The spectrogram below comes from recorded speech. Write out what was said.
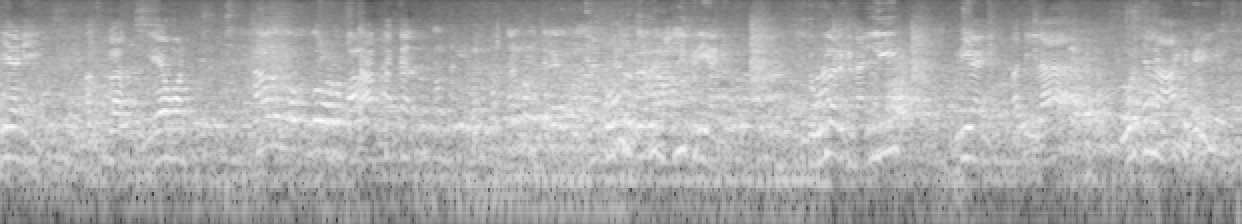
Biryani first class A one top எனக்கு கொடுத்துருக்கிறது வந்து நல்லி பிரியாணி. இது உள்ளே இருக்குது நல்லி பிரியாணி. பார்த்தீங்களா ஒரிஜினல் ஆட்டுக்கறி எனக்கு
